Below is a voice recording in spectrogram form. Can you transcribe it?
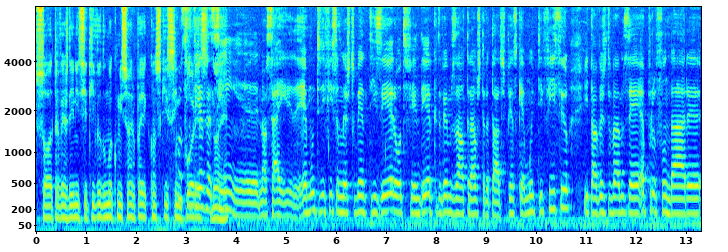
só através da iniciativa de uma Comissão Europeia que conseguisse Com impor certeza, esse, não sim. é? Não sei, é muito difícil neste momento dizer ou defender que devemos alterar os tratados. Penso que é muito difícil e talvez devamos é aprofundar eh,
